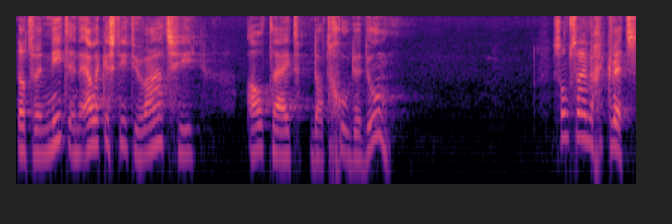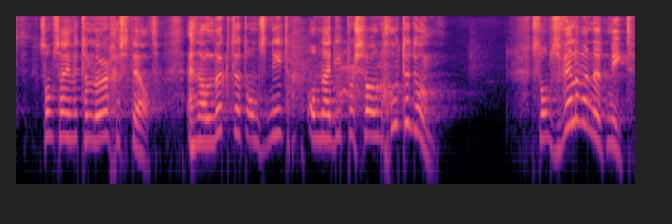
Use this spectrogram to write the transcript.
dat we niet in elke situatie altijd dat goede doen. Soms zijn we gekwetst. Soms zijn we teleurgesteld. En dan lukt het ons niet om naar die persoon goed te doen. Soms willen we het niet,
